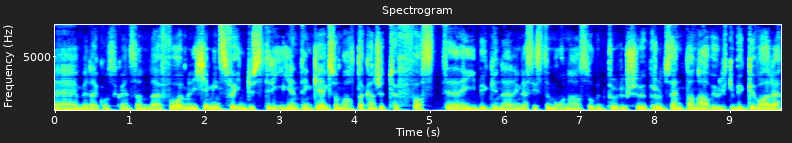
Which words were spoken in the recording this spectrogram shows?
eh, med de konsekvensene det får. Men ikke minst for industrien, tenker jeg, som har hatt det kanskje tøffest eh, i byggenæringen de siste månedene. Altså produsentene av ulike byggevarer.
